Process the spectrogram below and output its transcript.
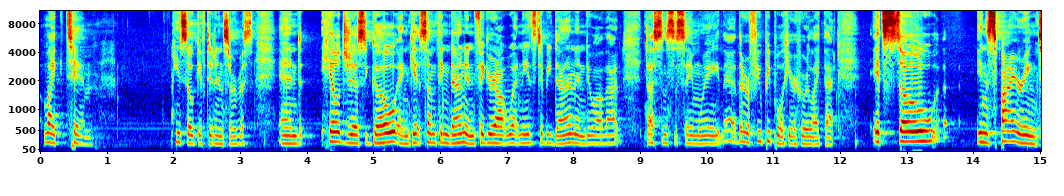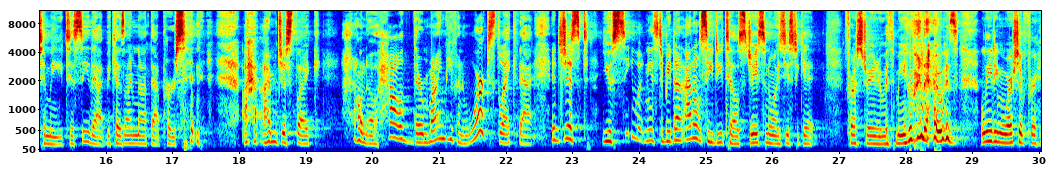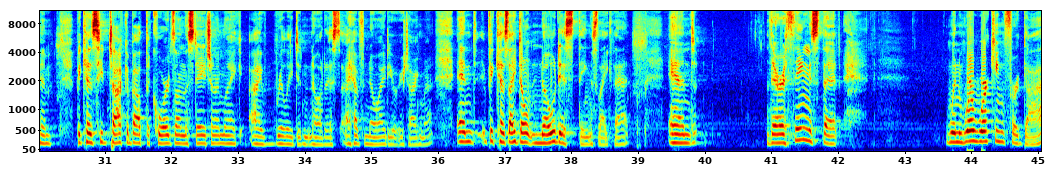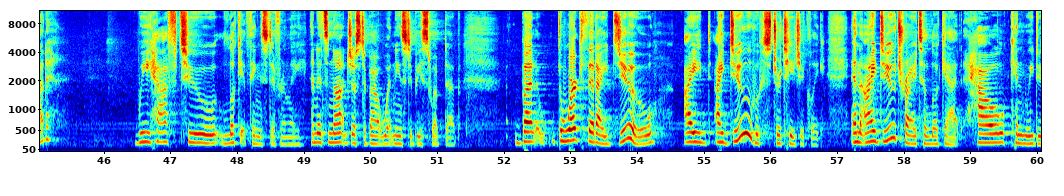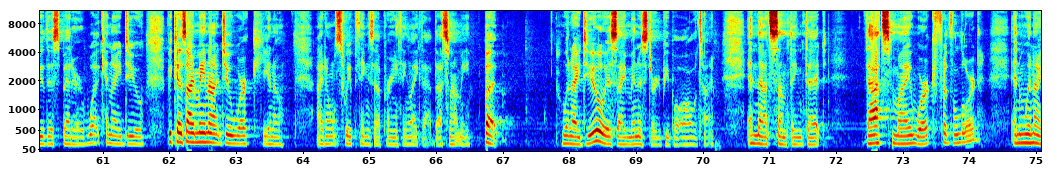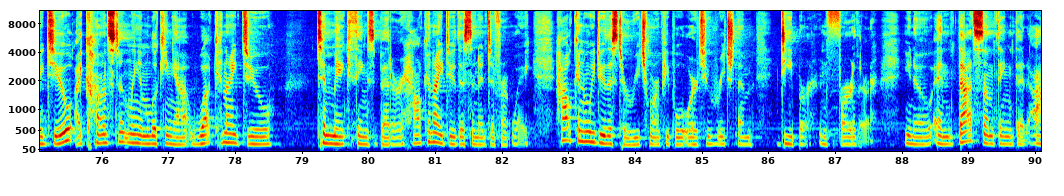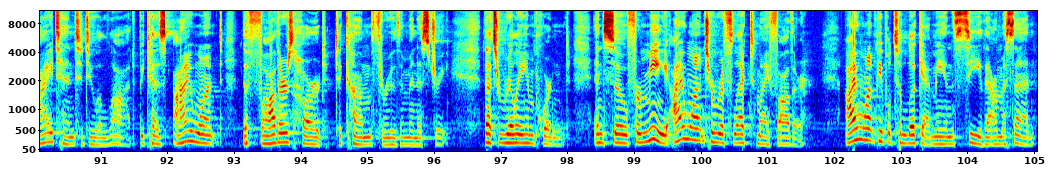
like Tim, he's so gifted in service, and he'll just go and get something done and figure out what needs to be done and do all that. Dustin's the same way. There are a few people here who are like that. It's so inspiring to me to see that because I'm not that person. I, am just like, I don't know how their mind even works like that. It's just, you see what needs to be done. I don't see details. Jason always used to get frustrated with me when I was leading worship for him because he'd talk about the chords on the stage, and I'm like, I really didn't notice. I have no idea what you're talking about. And because I don't notice things like that. And there are things that, when we're working for God, we have to look at things differently. And it's not just about what needs to be swept up. But the work that I do, I, I do strategically. And I do try to look at how can we do this better? What can I do? Because I may not do work, you know, I don't sweep things up or anything like that. That's not me. But what I do is I minister to people all the time. And that's something that that's my work for the Lord. And when I do, I constantly am looking at what can I do to make things better? How can I do this in a different way? How can we do this to reach more people or to reach them deeper and further? You know, and that's something that I tend to do a lot because I want the Father's heart to come through the ministry. That's really important. And so for me, I want to reflect my Father. I want people to look at me and see that I'm a son,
